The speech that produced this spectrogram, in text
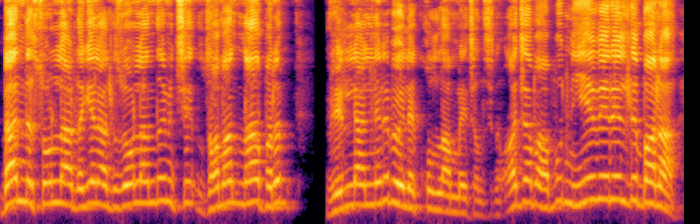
Ben de sorularda genelde zorlandığım için zaman ne yaparım? Verilenleri böyle kullanmaya çalışırım. Acaba bu niye verildi bana?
